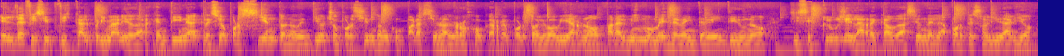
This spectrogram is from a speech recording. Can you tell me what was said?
El déficit fiscal primario de Argentina creció por 198% en comparación al rojo que reportó el gobierno para el mismo mes de 2021 si se excluye la recaudación del aporte solidario,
